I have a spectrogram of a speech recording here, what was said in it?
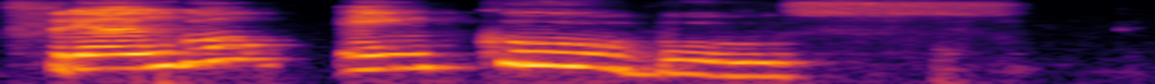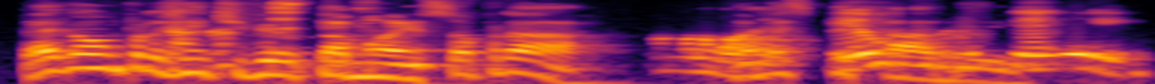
Frango em cubos. Pega um para a tá. gente ver o tamanho, só para Eu cortei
